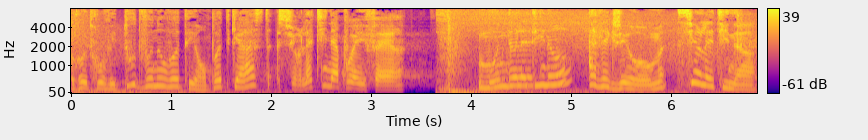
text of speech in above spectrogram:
Retrouvez toutes vos nouveautés en podcast sur latina.fr. Mundo Latino avec Jérôme sur Latina.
